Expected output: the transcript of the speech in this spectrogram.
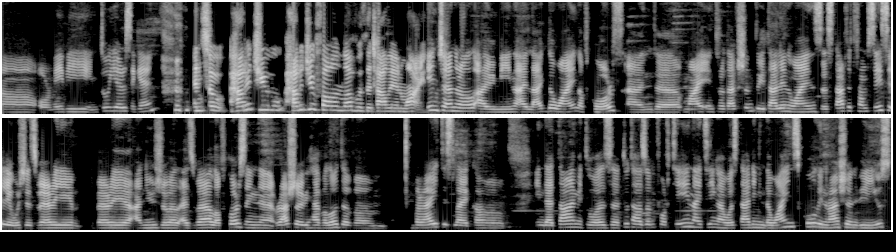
uh, or maybe in two years again. and so, how did you how did you fall in love with Italian wine? In general, I mean, I like the wine, of course, and uh, my introduction to Italian wines started from Sicily, which is very very unusual as well. Of course, in uh, Russia, we have a lot of um, varieties like uh, in that time it was uh, 2014 i think i was studying in the wine school in russia and we used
